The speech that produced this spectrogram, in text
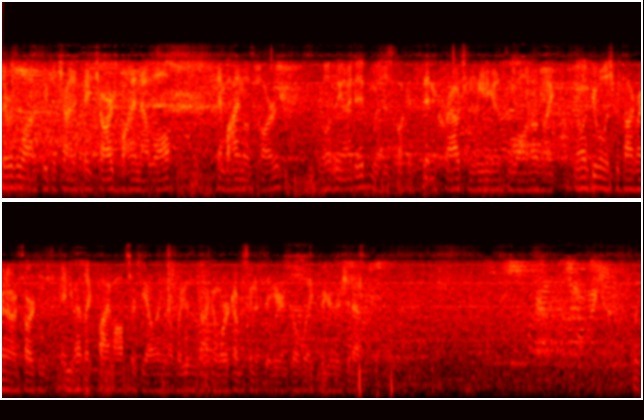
There was a lot of people trying to take charge behind that wall and behind those cars. The only thing I did was just fucking sit and crouch and lean against the wall. And I was like, the only people that should be talking right now are sergeants. And you had like five officers yelling. And I was like, this is not gonna work. I'm just gonna sit here until they figure their shit out. But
